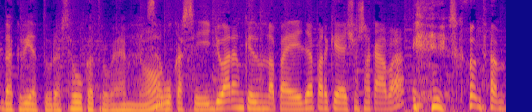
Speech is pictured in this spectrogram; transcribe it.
de criatura segur que trobem, no? Segur que sí. Jo ara em quedo amb la paella perquè això s'acaba i, escolta'm...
